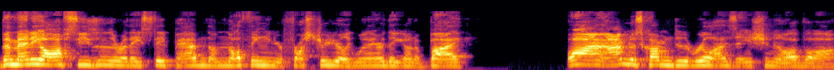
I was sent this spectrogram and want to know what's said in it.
The many off seasons where they stayed and done nothing, and you're frustrated. You're like, when are they going to buy? Well, I, am just coming to the realization of uh,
